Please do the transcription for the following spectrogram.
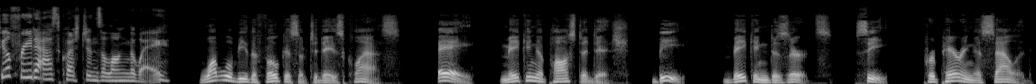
Feel free to ask questions along the way. What will be the focus of today's class? A. Making a pasta dish. B. Baking desserts. C. Preparing a salad.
